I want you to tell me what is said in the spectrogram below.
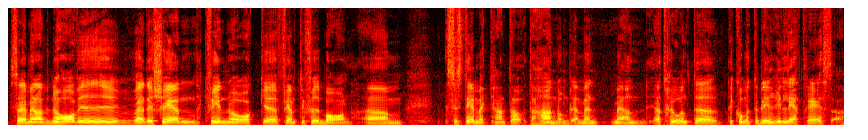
så jag menar, nu har vi vad är det, 21 kvinnor och eh, 57 barn. Um, systemet kan ta, ta hand om det men, men jag tror inte, det kommer inte bli en lätt resa.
